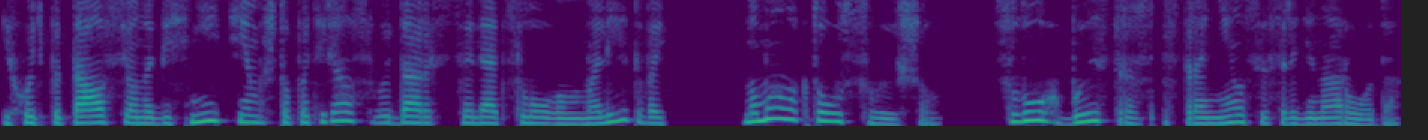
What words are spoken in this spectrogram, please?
И хоть пытался он объяснить им, что потерял свой дар исцелять словом и молитвой, но мало кто услышал. Слух быстро распространился среди народа.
